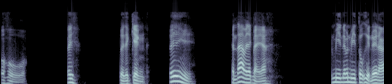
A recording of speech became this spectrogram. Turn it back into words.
โอ้โฮ เฮ้ย เผื่อจะเก่ง เฮ้ย แพนด้ามาจากไหนอะ?มันมี มันมีตัวอื่นด้วยนะ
